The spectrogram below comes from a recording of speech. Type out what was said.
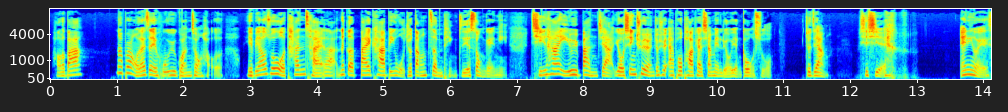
好了吧？那不然我在这里呼吁观众好了，也不要说我贪财啦，那个掰咖冰我就当赠品直接送给你，其他一律半价，有兴趣的人就去 Apple Podcast 下面留言跟我说，就这样。谢谢。Anyways，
